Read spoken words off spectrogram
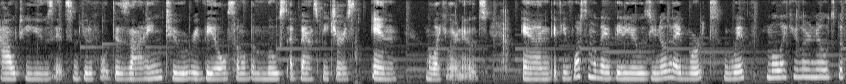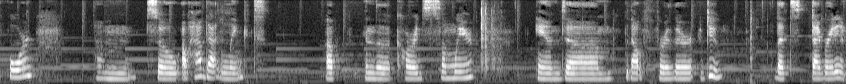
how to use its beautiful design to reveal some of the most advanced features in molecular nodes. And if you've watched some of my videos, you know that I've worked with molecular nodes before. Um, so I'll have that linked up in the cards somewhere. And um, without further ado, let's dive right in.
